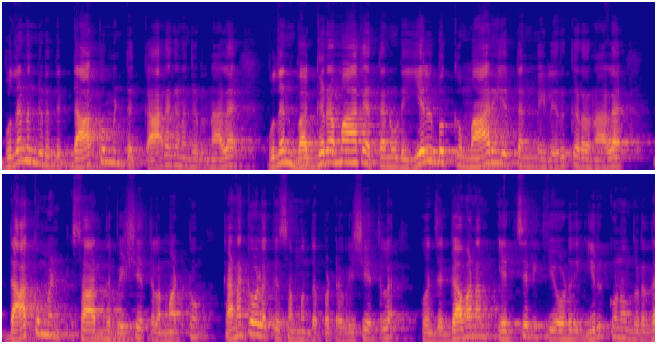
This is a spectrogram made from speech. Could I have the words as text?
புதனுங்கிறது டாக்குமெண்ட் காரகனுங்கிறதுனால புதன் வக்ரமாக தன்னுடைய இயல்புக்கு மாறிய தன்மையில் இருக்கிறதுனால டாக்குமெண்ட் சார்ந்த விஷயத்தில் மட்டும் கணக்கு வழக்கு சம்பந்தப்பட்ட விஷயத்தில் கொஞ்சம் கவனம் எச்சரிக்கையோடு இருக்கணுங்கிறத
